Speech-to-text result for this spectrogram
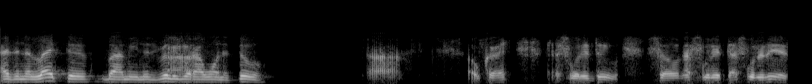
as an elective, but I mean it's really what I want to do. Ah, okay, that's what it do. So that's what it that's what it is,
